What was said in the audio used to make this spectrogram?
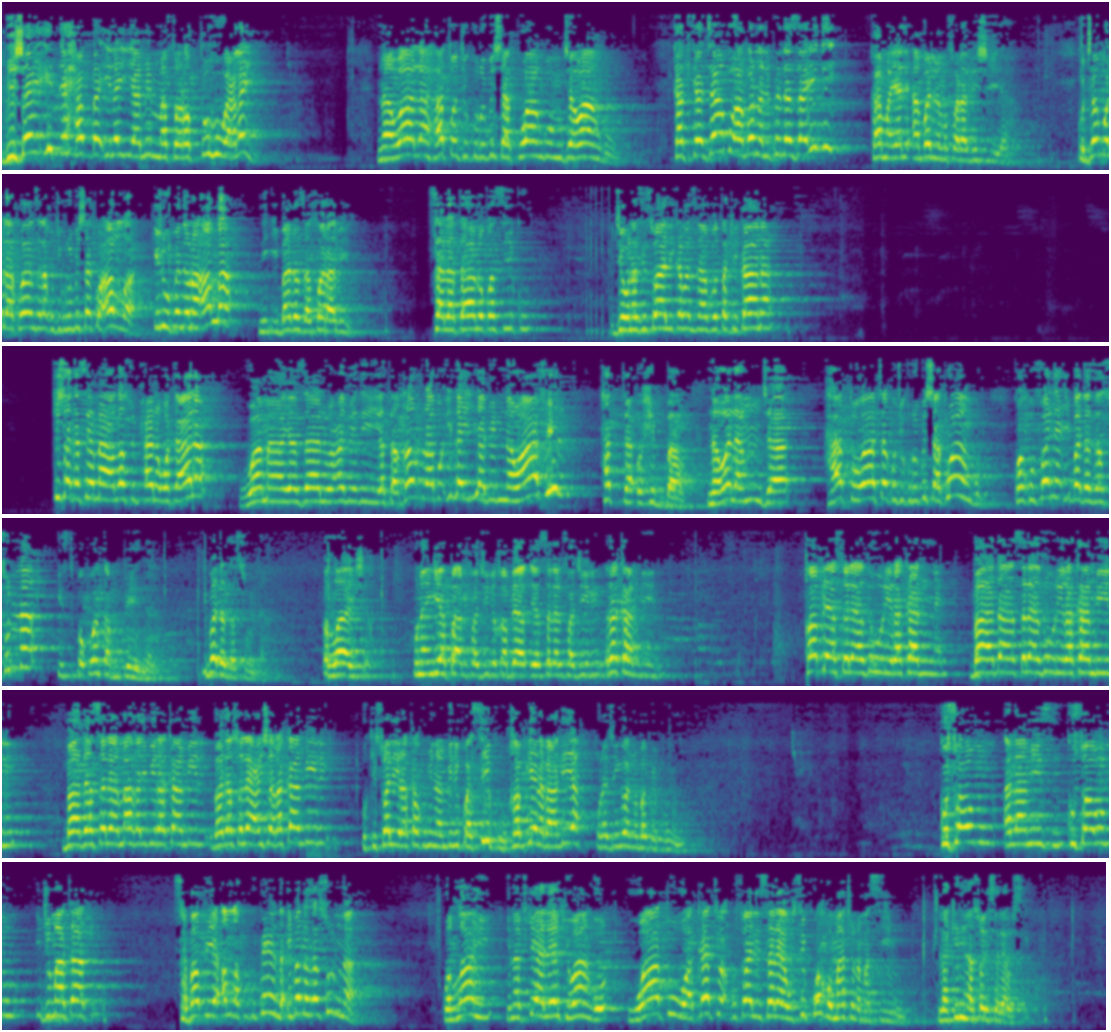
بشيء احب الي مما فرضته عليه na wala hatojikurubisha kwangu mja wangu katika jambo ambalo nalipenda zaidi kama yale ambayo nimemfaradhishia kwa jambo la kwanza la kujikurubisha kwa Allah ili upende na Allah ni ibada za faradhi sala tano kwa siku je unaziswali kama zinavyotakikana Kisha akasema Allah subhanahu wa ta'ala wama yazalu 'abdi yataqarrabu ilayya bin nawafil hatta uhibba. Na wala mja hatoacha kujikurubisha kwangu kwa kufanya ibada za sunna isipokuwa nitampenda ibada za sunna. Wallahi unaingia pa alfajiri kabla ya sala alfajiri raka mbili. Kabla ya sala dhuhuri raka nne. Baada ya sala dhuhuri raka mbili baada ya sala ya maghribi raka mbili baada ya sala ya isha raka mbili ukiswali raka mbili kwa siku kabla na baadia unazingiwa nyumba peponi. Kuswaumu alhamisi kuswaumu jumatatu. Sababu ya Allah kukupenda ibada za sunna. Wallahi inafikia leo kiwango watu wakati wa kuswali sala ya usiku wako macho na masimu. Lakini haswali sala ya usiku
